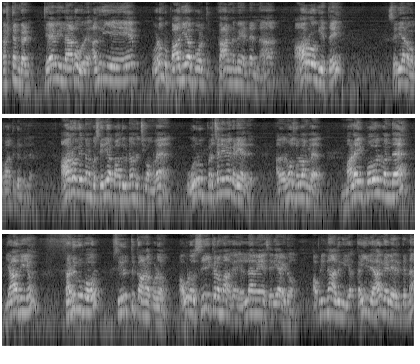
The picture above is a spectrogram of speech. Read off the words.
கஷ்டங்கள் தேவையில்லாத ஒரு அதுலேயே உடம்பு பாதியாக போகிறதுக்கு காரணமே என்னென்னா ஆரோக்கியத்தை சரியாக நம்ம பார்த்துக்கிறது இல்லை. ஆரோக்கியத்தை நம்ம சரியாக பார்த்துக்கிட்டோம்னு வச்சுக்கோங்களேன் ஒரு பிரச்சனையுமே கிடையாது. அதெல்லாம் சொல்லுவாங்களே மலை போல் வந்த வியாதியும் கடுகு போல் சிறுத்து காணப்படும். அவ்வளோ சீக்கிரமாக எல்லாமே சரியாயிடும். அப்படின்னா அதுக்கு கையில் யார் கையில் இருக்குன்னா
